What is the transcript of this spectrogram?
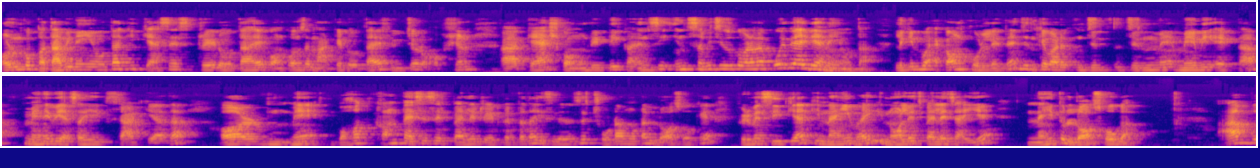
और उनको पता भी नहीं होता कि कैसे ट्रेड होता है कौन कौन से मार्केट होता है future option cash commodity currency इन सभी चीज़ों के बारे में कोई भी आइडिया नहीं होता। लेकिन वो अकाउंट खोल लेते हैं, जिनके बारे, जिन, जिनमें मैं भी एक था, मैंने भी ऐसा ही स्टार्ट किया था। और मैं बहुत कम पैसे से पहले ट्रेड करता था, इसी वजह से छोटा मोटा लॉस होके फिर मैं सीख गया कि नहीं भाई नॉलेज पहले चाहिए, नहीं तो लॉस होगा। अब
